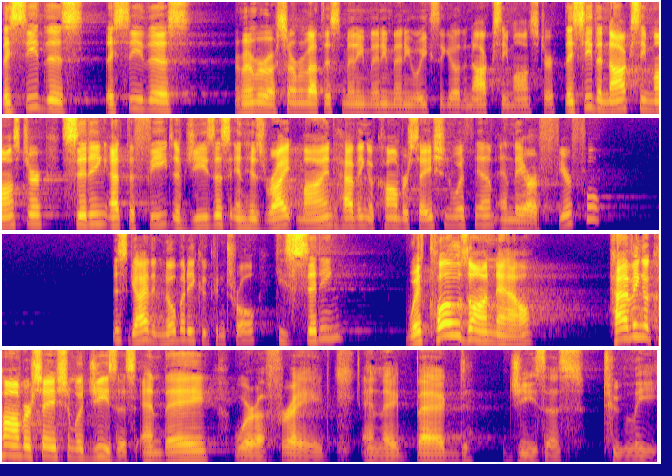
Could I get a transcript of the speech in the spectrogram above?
They see this, they see this. Remember a sermon about this many, many, many weeks ago, the Noxie monster? They see the Noxie monster sitting at the feet of Jesus in his right mind, having a conversation with him, and they are fearful. This guy that nobody could control, he's sitting with clothes on now, having a conversation with Jesus, and they were afraid and they begged Jesus to leave.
